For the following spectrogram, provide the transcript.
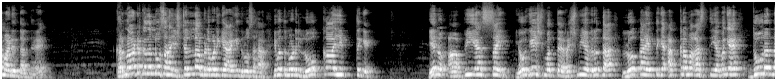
ಮಾಡಿದ್ದಲ್ಲದೆ ಕರ್ನಾಟಕದಲ್ಲೂ ಸಹ ಇಷ್ಟೆಲ್ಲ ಬೆಳವಣಿಗೆ ಆಗಿದ್ರೂ ಸಹ ಇವತ್ತು ನೋಡಿ ಲೋಕಾಯುಕ್ತಗೆ ಏನು ಆ ಪಿ ಎಸ್ ಐ ಯೋಗೇಶ್ ಮತ್ತೆ ರಶ್ಮಿಯ ವಿರುದ್ಧ ಲೋಕಾಯುಕ್ತಗೆ ಅಕ್ರಮ ಆಸ್ತಿಯ ಬಗ್ಗೆ ದೂರನ್ನ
